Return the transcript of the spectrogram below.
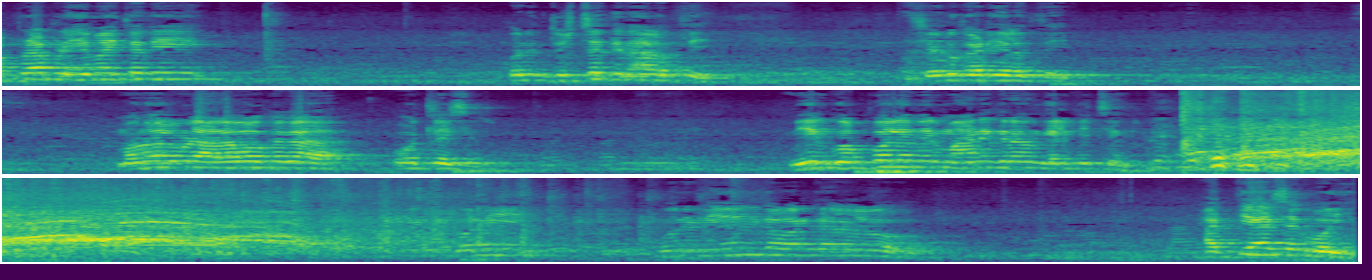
అప్పుడప్పుడు ఏమవుతుంది కొన్ని దుష్ట దినాలు వస్తాయి. చెడు గడియలు వస్తాయి. మనోళ్ళు కూడా అలవోకగా ఓట్లేసారు మీరు గొప్పలో మీరు మాణిగ్రహం గెలిపించారు. కొన్ని కొన్ని నియోజకవర్గాలలో అత్యాశకు పోయి.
